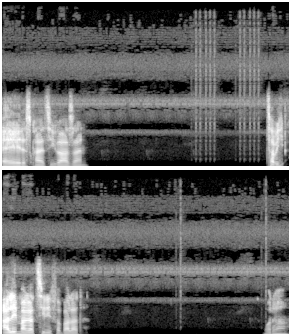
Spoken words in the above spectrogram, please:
Ey, das kann jetzt nicht wahr sein. Jetzt habe ich alle Magazine verballert. Oder?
